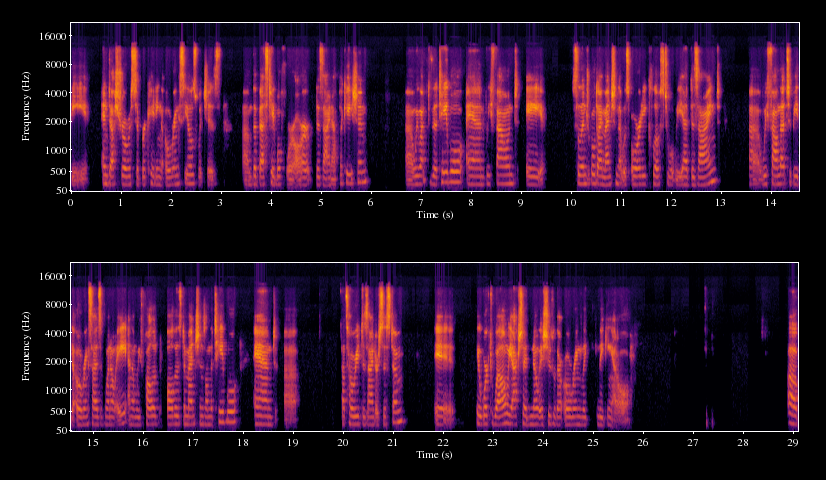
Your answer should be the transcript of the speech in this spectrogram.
the industrial reciprocating O-ring seals, which is um, the best table for our design application. Uh, we went to the table and we found a cylindrical dimension that was already close to what we had designed. Uh, we found that to be the O-ring size of 108, and then we followed all those dimensions on the table, and uh, that's how we designed our system. It, it worked well, and we actually had no issues with our O-ring le leaking at all. Uh,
